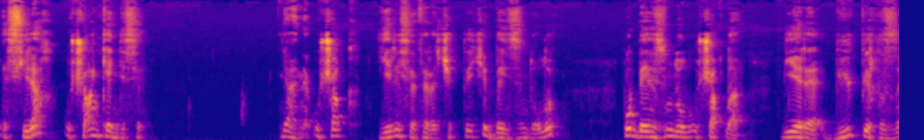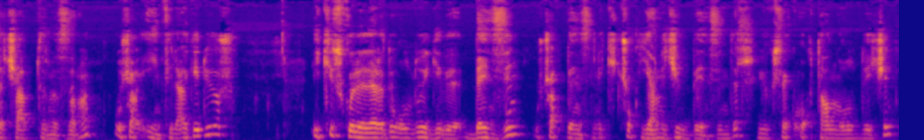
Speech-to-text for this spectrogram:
E, silah uçağın kendisi. Yani uçak yeni sefere çıktığı için benzin dolu. Bu benzin dolu uçakla bir yere büyük bir hızla çarptığınız zaman uçak infilak ediyor. İkiz kulelerde olduğu gibi benzin, uçak benzini ki çok yanıcı bir benzindir. Yüksek oktanlı olduğu için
